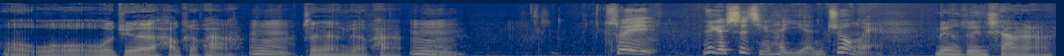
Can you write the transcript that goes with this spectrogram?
我我我觉得好可怕，嗯，真的很可怕，嗯。所以那个事情很严重哎，没有真相啊。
